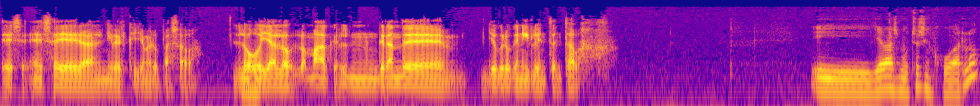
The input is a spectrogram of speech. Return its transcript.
ese, era el nivel que yo me lo pasaba. Luego ya lo, lo más grande yo creo que ni lo intentaba. ¿Y llevas mucho sin jugarlo?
